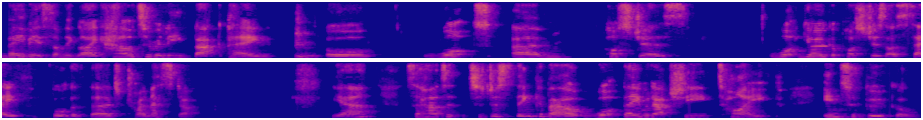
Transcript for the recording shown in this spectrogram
Maybe it's something like how to relieve back pain or what um, postures, what yoga postures are safe for the third trimester. Yeah, so how to, to just think about what they would actually type into Google.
